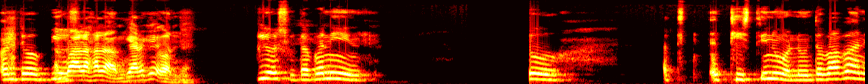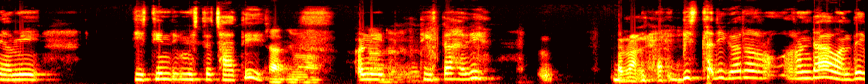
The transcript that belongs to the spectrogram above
अनि त्यो बालाखालाई हम्क्याएर के गर्छ बिहोस हुँदा पनि त्यो थिच्दिनु भन्नुहुन्थ्यो बाबा अनि हामी थिच्दिन्थ्यौँ यस्तो छाती। अनि थिच्दाखेरि बिस्तारी गर रन्डा भन्दै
